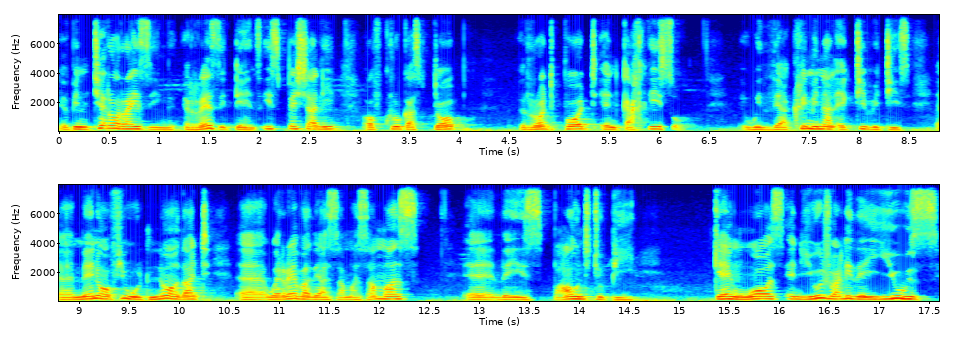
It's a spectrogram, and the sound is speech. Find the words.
have been terrorizing residents, especially of Krugersdorp, Roodepoort, and Kagiso with their criminal activities. Uh, many of you would know that uh, wherever there are zamazamas, uh, there is bound to be gang wars, and usually they use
